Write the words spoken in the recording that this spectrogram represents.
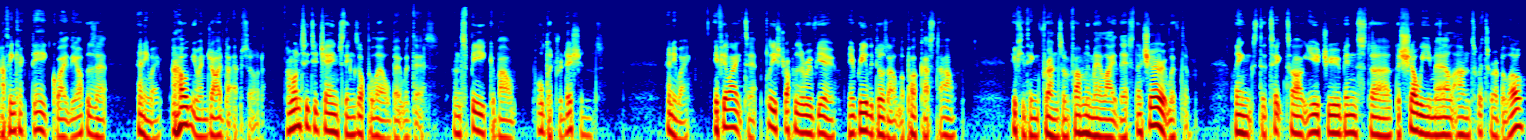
I think I did quite the opposite. Anyway, I hope you enjoyed that episode. I wanted to change things up a little bit with this and speak about other traditions. Anyway, if you liked it, please drop us a review. It really does help the podcast out. If you think friends and family may like this, then share it with them. Links to TikTok, YouTube, Insta, the show email, and Twitter are below.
